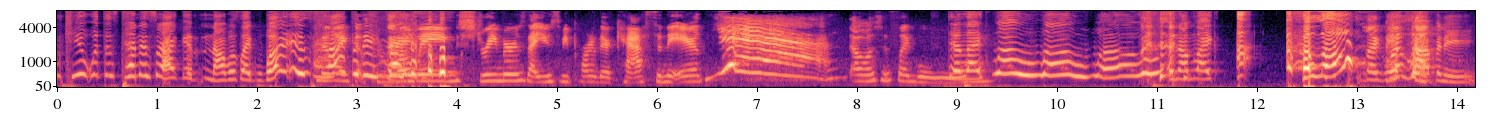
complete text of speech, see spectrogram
i'm cute with this tennis racket and i was like what is They're like happening right now? throwing streamers that used to be part of their cast in the air. Yeah, that was just like they're like whoa whoa whoa and i'm like ah, hello like what's happening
